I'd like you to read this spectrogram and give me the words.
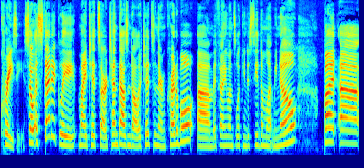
crazy. So aesthetically, my tits are ten thousand dollar tits, and they're incredible. Um, if anyone's looking to see them, let me know. But uh,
